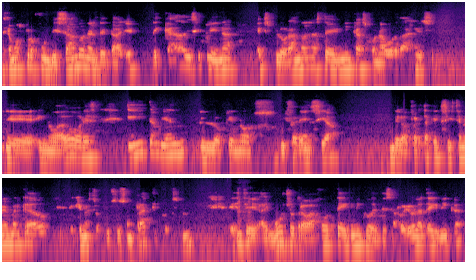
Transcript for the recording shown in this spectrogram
estamos profundizando en el detalle de cada disciplina, explorando las técnicas con abordajes eh, innovadores y también lo que nos diferencia de la oferta que existe en el mercado es que nuestros cursos son prácticos. Este, hay mucho trabajo técnico del desarrollo de la técnica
